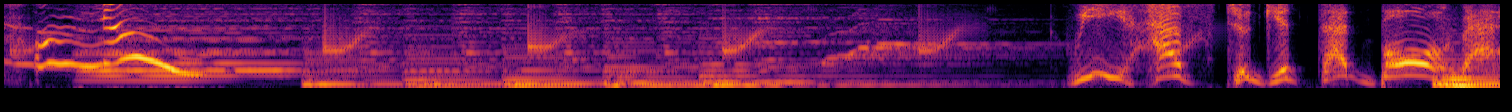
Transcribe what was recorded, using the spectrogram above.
Oh no! We have to get that ball back.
